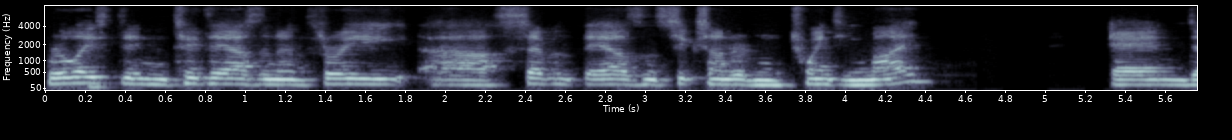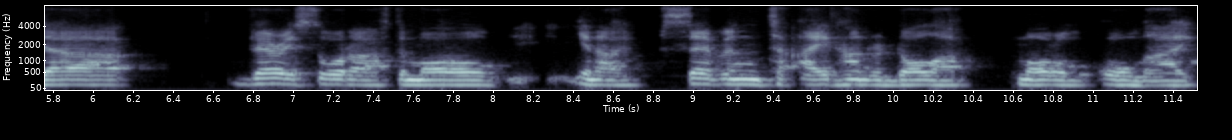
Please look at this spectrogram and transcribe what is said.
released in 2003, uh, 7,620 made, and uh, very sought after model, you know, seven to eight hundred dollar model all day.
